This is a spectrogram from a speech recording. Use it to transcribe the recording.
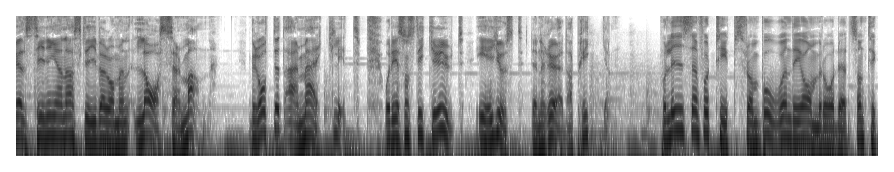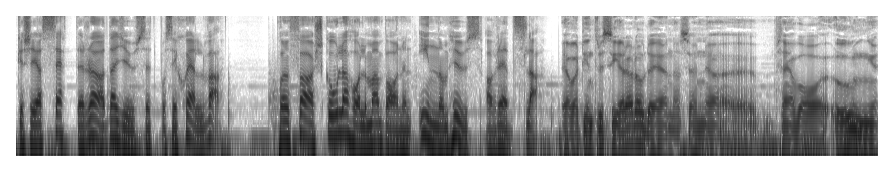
Kvällstidningarna skriver om en laserman. Brottet är märkligt och det som sticker ut är just den röda pricken. Polisen får tips från boende i området som tycker sig ha sett det röda ljuset på sig själva. På en förskola håller man barnen inomhus av rädsla. Jag har varit intresserad av det ända sedan jag, sedan jag var ung.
